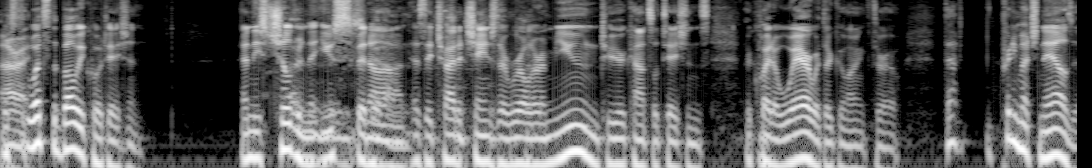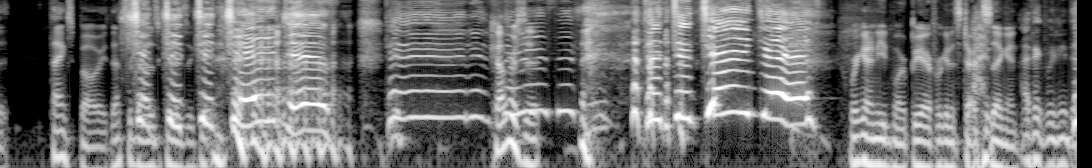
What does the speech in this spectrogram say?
All What's, right. the, what's the Bowie quotation? And these children that you you spit spit on on. as they try to change their world are immune to your consultations. They're quite aware what they're going through. That pretty much nails it. Thanks, Bowie. That's about as good as it gets. Changes. Covers it. Changes. We're going to need more beer if we're going to start singing. I think we need to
